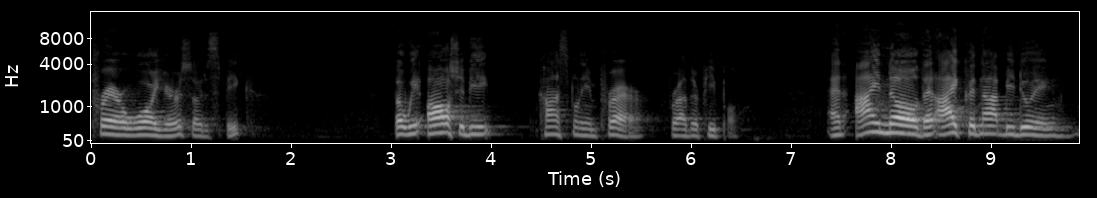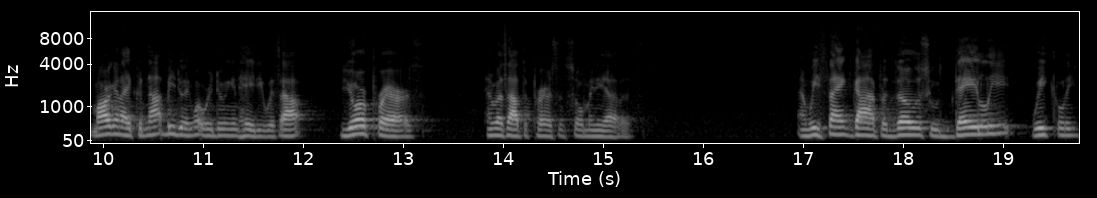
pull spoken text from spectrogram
prayer warriors, so to speak, but we all should be constantly in prayer for other people. And I know that I could not be doing, Margaret and I could not be doing what we're doing in Haiti without your prayers and without the prayers of so many others. And we thank God for those who daily, weekly,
